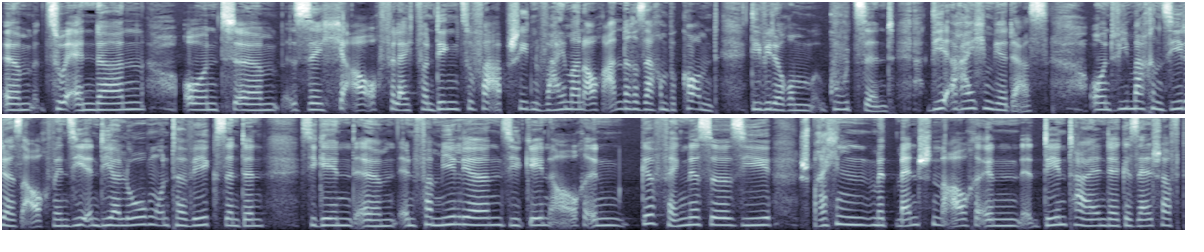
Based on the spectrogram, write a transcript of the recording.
ähm, zu ändern und ähm, sich auch vielleicht von Dingen zu verabschieden, weil man auch andere Sachen bekommt, die wiederum gut sind. Wie erreichen wir das? Und wie machen Sie das auch, wenn Sie in Dialogen unterwegs sind? Denn Sie gehen ähm, in Familien, Sie gehen auch in Gefängnisse, Sie sprechen mit Menschen auch in den Teilen der Gesellschaft,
